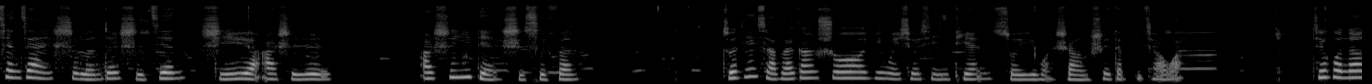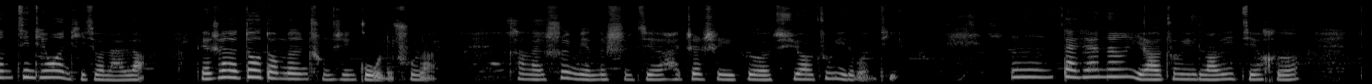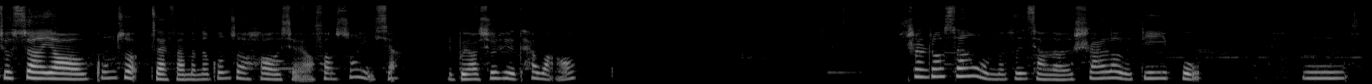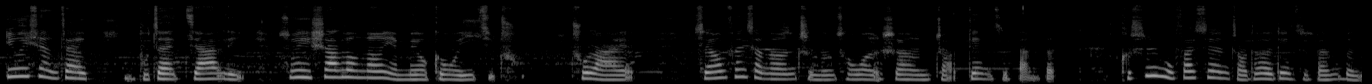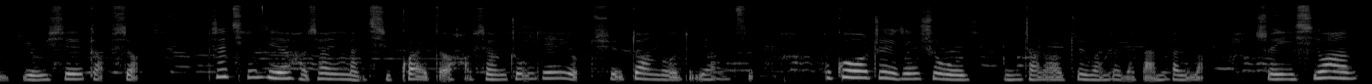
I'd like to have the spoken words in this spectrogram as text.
现在是伦敦时间十一月二十日二十一点十四分。昨天小白刚说，因为休息一天，所以晚上睡得比较晚。结果呢，今天问题就来了，脸上的痘痘们重新鼓了出来。看来睡眠的时间还真是一个需要注意的问题。嗯，大家呢也要注意劳逸结合。就算要工作，在繁忙的工作后想要放松一下，也不要休息的太晚哦。上周三我们分享了沙漏的第一步。嗯，因为现在不在家里，所以沙漏呢也没有跟我一起出出来。想要分享呢，只能从网上找电子版本。可是我发现找到的电子版本有一些搞笑。这情节好像也蛮奇怪的，好像中间有缺段落的样子。不过这已经是我能找到最完整的版本了，所以希望，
